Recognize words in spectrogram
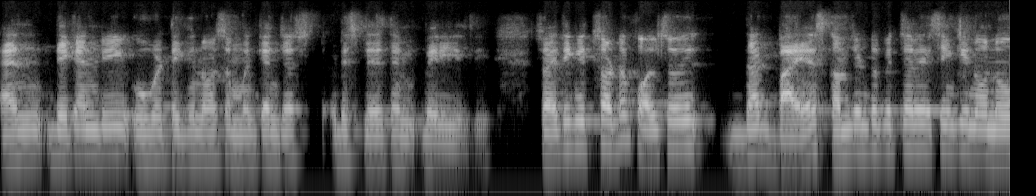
and they can be overtaken or someone can just displace them very easily so i think it's sort of also that bias comes into picture saying no no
